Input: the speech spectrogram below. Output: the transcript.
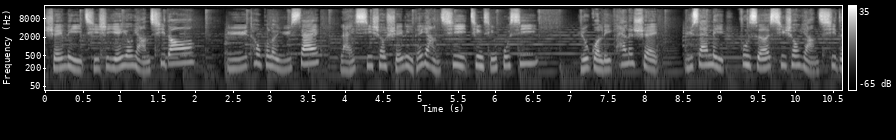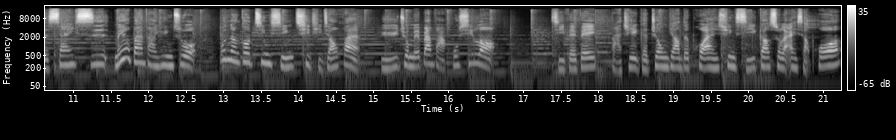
水里其实也有氧气的哦，鱼透过了鱼鳃来吸收水里的氧气进行呼吸。如果离开了水，鱼鳃里负责吸收氧气的鳃丝没有办法运作，不能够进行气体交换。鱼就没办法呼吸了。鸡飞飞把这个重要的破案讯息告诉了艾小坡，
